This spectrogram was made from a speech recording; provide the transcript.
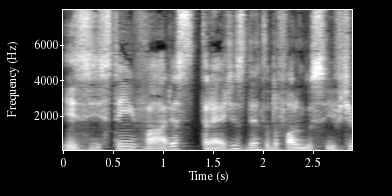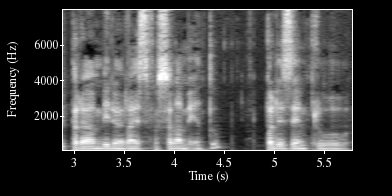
Existem várias threads dentro do fórum do Swift para melhorar esse funcionamento. Por exemplo,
